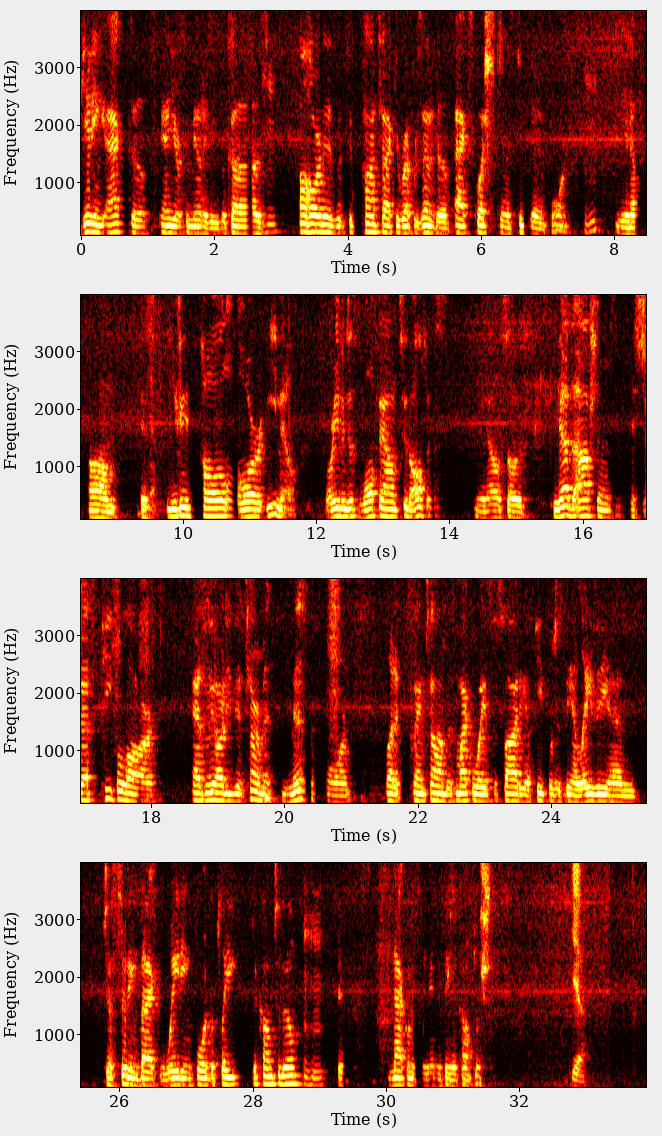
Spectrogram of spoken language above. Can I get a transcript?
getting active in your community because Mhm. How hard is it to contact your representative, ask questions to get informed? Mhm. You know, um, it's you can call or email, or even just walk down to the office. You know, so you have the options. It's just people are, as we already determined, misinformed. But at the same time, this microwave society of people just being lazy and just sitting back waiting for the plate to come to them, Mhm. it's not going to get anything accomplished. Yeah.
